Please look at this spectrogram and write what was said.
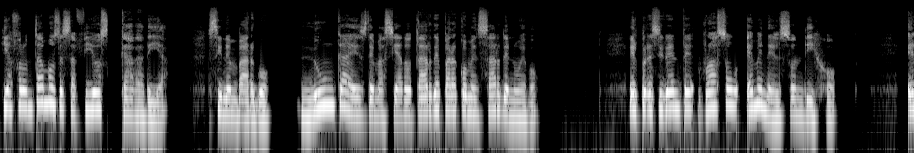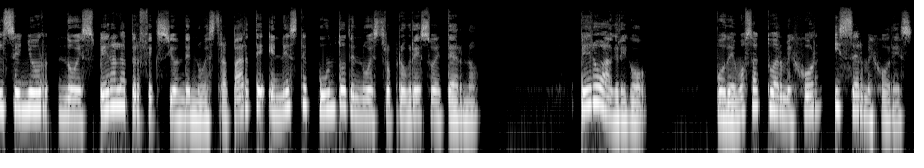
y afrontamos desafíos cada día. Sin embargo, nunca es demasiado tarde para comenzar de nuevo. El presidente Russell M. Nelson dijo, El Señor no espera la perfección de nuestra parte en este punto de nuestro progreso eterno. Pero agregó, podemos actuar mejor y ser mejores.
